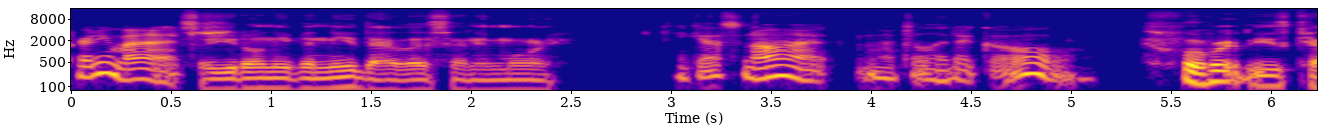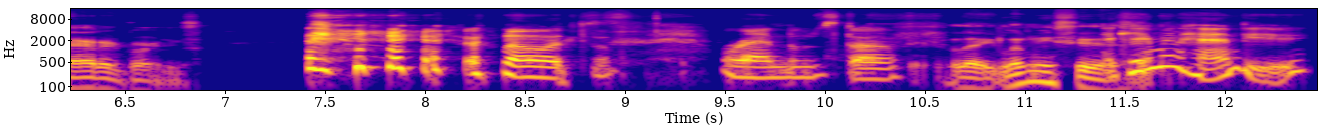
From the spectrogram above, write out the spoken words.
Pretty much. So you don't even need that list anymore. I guess not. I'm have to let it go. what were these categories? I don't know. It's just random stuff. Like, let me see It came in handy.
